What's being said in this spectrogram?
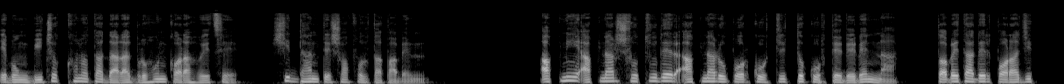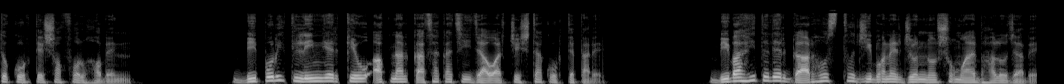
এবং বিচক্ষণতা দ্বারা গ্রহণ করা হয়েছে, সিদ্ধান্তে সফলতা পাবেন। আপনি আপনার শত্রুদের আপনার উপর কর্তৃত্ব করতে দেবেন না। তবে তাদের পরাজিত করতে সফল হবেন। বিপরীত লিঙ্গের কেউ আপনার কাছাকাছি যাওয়ার চেষ্টা করতে পারে। বিবাহিতদের গার্হস্থ জীবনের জন্য সময় ভালো যাবে।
